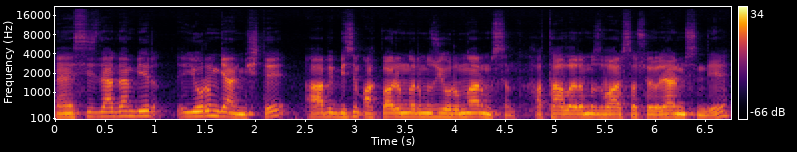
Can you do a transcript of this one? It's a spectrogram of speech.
Sizlerden bir yorum gelmişti. Abi bizim akvaryumlarımızı yorumlar mısın? Hatalarımız varsa söyler misin diye.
